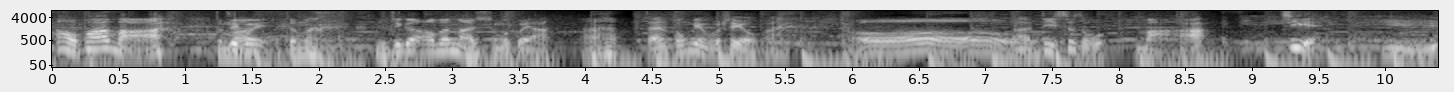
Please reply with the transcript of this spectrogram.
奥巴马。怎么怎么？你这个奥巴马是什么鬼啊？啊？咱封面不是有吗？哦哦哦！啊，第四组马、剑、雨、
